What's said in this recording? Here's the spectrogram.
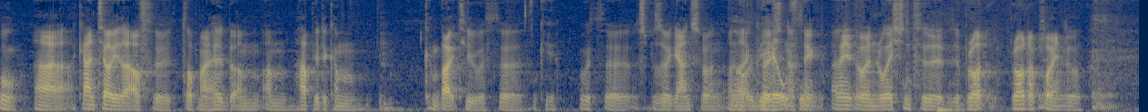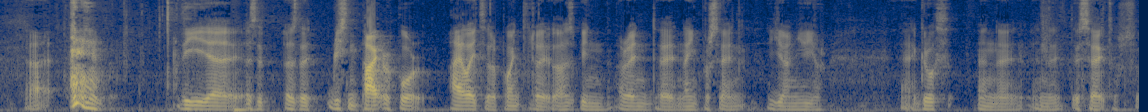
Oh, uh, I can't tell you that off the top of my head, but I'm I'm happy to come come back to you with uh, okay. with uh, a specific answer on, on that, that question. I think I think though in relation to the, the broad, broader point though. Uh, The, uh, as, the, as the recent PAC report highlighted or pointed out, there has been around uh, 9% year on year uh, growth in the, in the, the sector so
